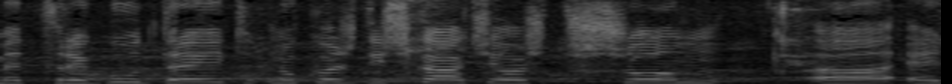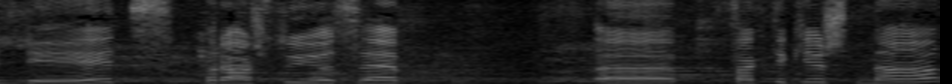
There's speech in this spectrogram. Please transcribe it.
Me tregu drejt nuk është diçka që është shumë e lehtë, për arsye jo se Faktikisht na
